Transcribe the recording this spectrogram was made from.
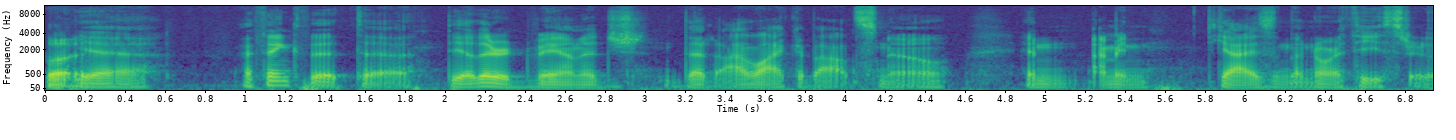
But yeah, I think that uh, the other advantage that I like about snow, and I mean, guys in the northeast are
